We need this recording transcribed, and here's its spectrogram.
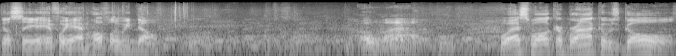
You'll see if we have them. Hopefully, we don't. Oh, wow. Wes Welker Broncos gold.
